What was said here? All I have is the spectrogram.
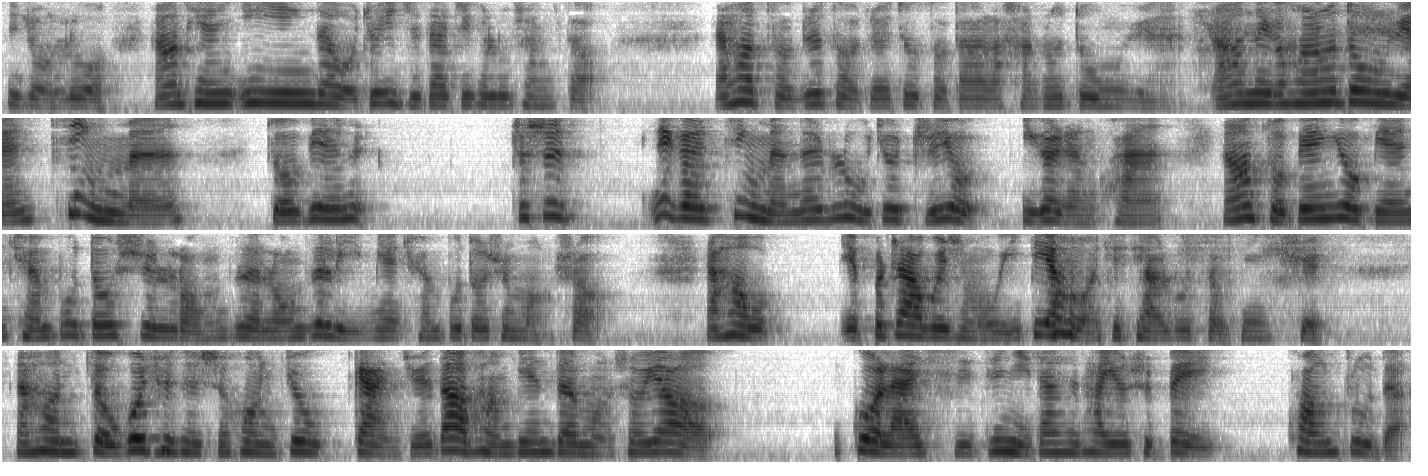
那种路，然后天阴阴的，我就一直在这个路上走，然后走着走着就走到了杭州动物园，然后那个杭州动物园进门左边就是那个进门的路就只有一个人宽，然后左边右边全部都是笼子，笼子里面全部都是猛兽，然后我也不知道为什么我一定要往这条路走进去，然后你走过去的时候，你就感觉到旁边的猛兽要过来袭击你，但是它又是被框住的，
